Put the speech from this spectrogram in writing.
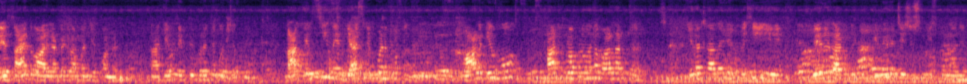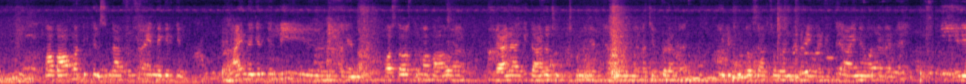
రేపు సాయంత్రం ఆరు గంటలకు రమ్మని చెప్పి అన్నాడు నాకేమో నొప్పి విపరీతంగా వచ్చేది నాకు తెలిసి నేను గ్యాస్ నొప్పి అనుకుంటున్నాను. వాళ్ళకేమో హార్ట్ ప్రాబ్లం అయినా వాళ్ళు అంటున్నారు. ఇలా కాదని చెప్పేసి వేరే డాక్టర్ దగ్గరికి వేరే చేసి తీసుకున్నా అని చెప్పి మా బామ్మకి తెలిసిన డాక్టర్ ఆయన దగ్గరికి వెళ్ళి. ఆయన దగ్గరికి వెళ్ళి నేను వస్తా వస్తా మా బావ వ్యాన్ ఆగి దారిలో చూపించుకున్నాను చెప్పి ఆయన ఇలా చెప్పాడంట. ఈ రిపోర్ట్ ఒకసారి చూడండి అని ఆయన అడిగితే ఆయన ఏమన్నాడంటే ఇది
